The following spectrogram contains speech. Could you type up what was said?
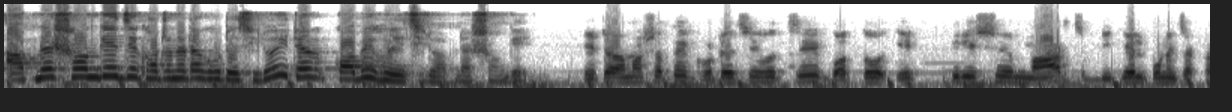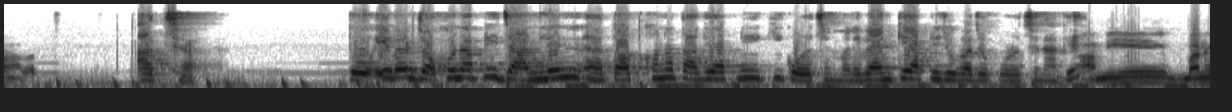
আপনার সঙ্গে যে ঘটনাটা ঘটেছিল এটা কবে হয়েছিল আপনার সঙ্গে? এটা আমার সাথে ঘটেছে হচ্ছে গত একত্রিশে মার্চ বিকেল পৌনে চারটা নাগাদ। আচ্ছা তো এবার যখন আপনি জানলেন তৎক্ষণাৎ আগে আপনি কি করেছেন? মানে ব্যাংকে আপনি যোগাযোগ করেছেন আগে? আমি মানে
